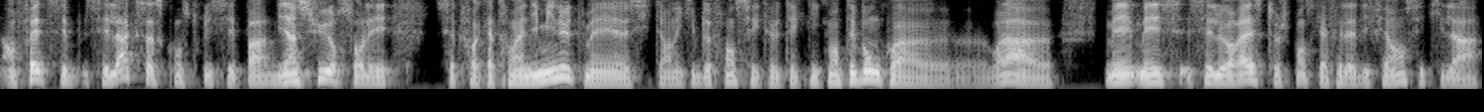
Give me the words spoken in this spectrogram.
En fait, c'est là que ça se construit. C'est pas, bien sûr, sur les 7 fois 90 minutes, mais euh, si tu es en équipe de France, c'est que techniquement, tu es bon, quoi. Euh, voilà. Euh. Mais, mais c'est le reste, je pense, qui a fait la différence et qu'il a,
